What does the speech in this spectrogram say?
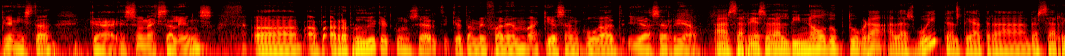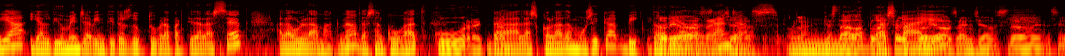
pianista, que són excel·lents, uh, a, a reproduir aquest concert que també farem aquí a Sant Cugat i a Sarrià. A Sarrià serà el 19 d'octubre a les 8, al Teatre de Sarrià, i el diumenge 22 d'octubre a partir de les 7, a l'Aula Magna de Sant Cugat, Correcte. de l'Escola de Música Victòria, dels Àngels. Clar, que està a la plaça Victòria dels Àngels. També, sí.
